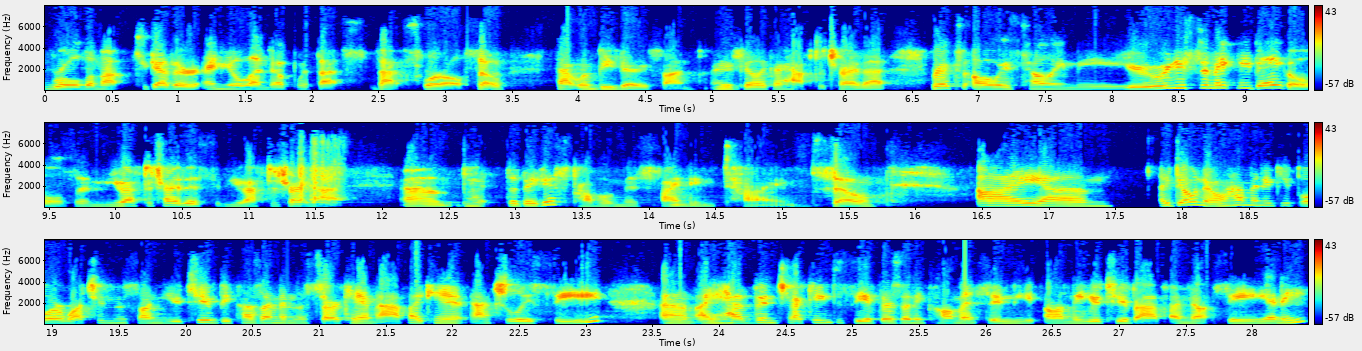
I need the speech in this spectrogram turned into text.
roll them up together and you'll end up with that that swirl. So that would be very fun. I feel like I have to try that. Rick's always telling me, you used to make me bagels and you have to try this and you have to try that. Um, but the biggest problem is finding time. So I um, I don't know how many people are watching this on YouTube because I'm in the StarCam app. I can't actually see. Um, I have been checking to see if there's any comments in on the YouTube app. I'm not seeing any,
